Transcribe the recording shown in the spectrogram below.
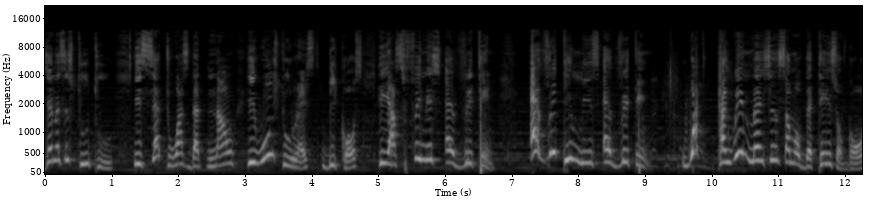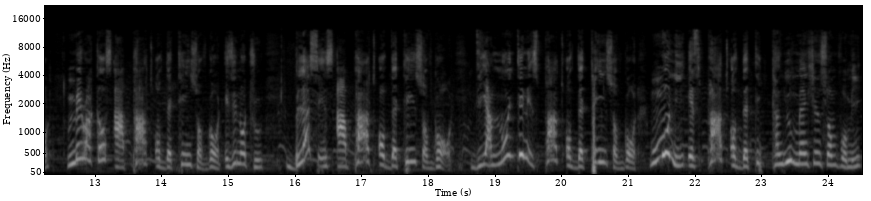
Genesis 2 2, He said to us that now He wants to rest because He has finished everything. Everything means everything. What can we mention some of the things of God? Miracles are part of the things of God. Is it not true? Blessings are part of the things of God. The anointing is part of the things of God. Money is part of the thing. Can you mention some for me?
